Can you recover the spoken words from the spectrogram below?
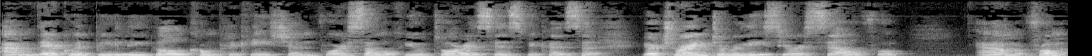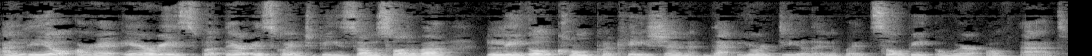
um, there could be legal complication for some of you Tauruses because uh, you're trying to release yourself um, from a Leo or an Aries, but there is going to be some sort of a legal complication that you're dealing with. So be aware of that.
